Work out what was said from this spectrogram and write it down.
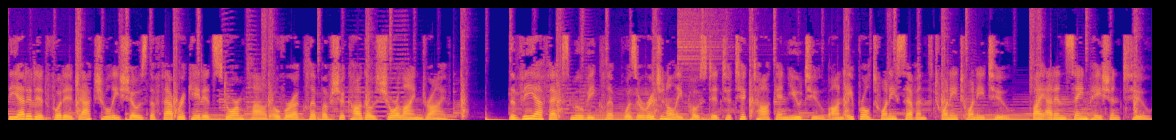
the edited footage actually shows the fabricated storm cloud over a clip of Chicago's Shoreline Drive. The VFX movie clip was originally posted to TikTok and YouTube on April 27, 2022, by at InsanePatient2.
